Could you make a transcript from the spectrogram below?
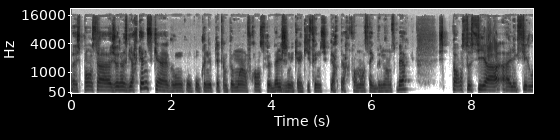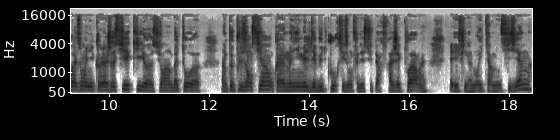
Euh, je pense à Jonas Gerkens, qu'on connaît peut-être un peu moins en France, le Belge, mais qui, qui fait une super performance avec Benoît Hansberg. Je pense aussi à, Alexis Loison et Nicolas Jossier qui, euh, sur un bateau euh, un peu plus ancien, ont quand même animé le début de course. Ils ont fait des super trajectoires et, finalement ils terminent sixième.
